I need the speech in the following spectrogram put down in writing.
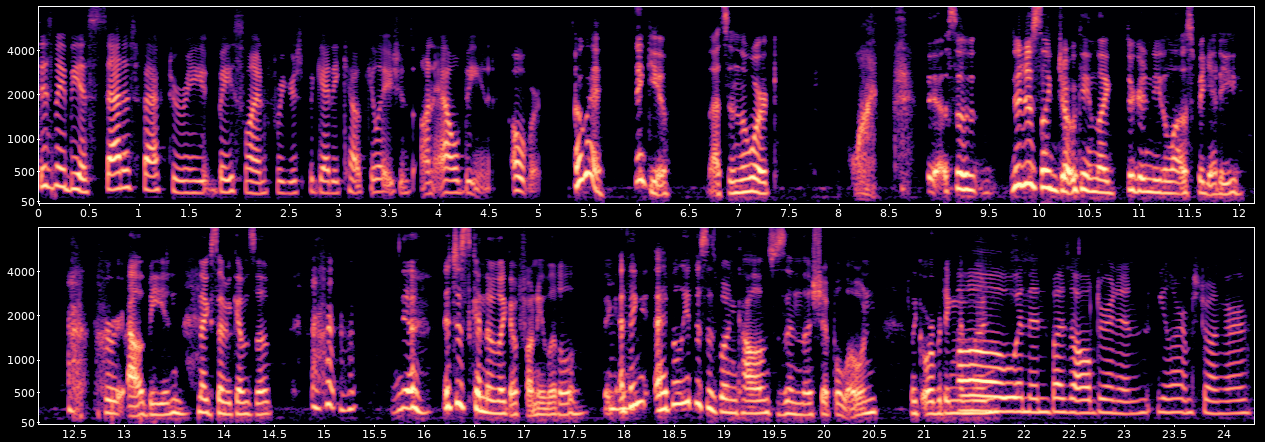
This may be a satisfactory baseline for your spaghetti calculations on Al Bean. Over. Okay. Thank you. That's in the work. What? Yeah. So they're just like joking, like they're gonna need a lot of spaghetti for Al Bean next time he comes up. Yeah, it's just kind of like a funny little thing. I Mhm. think I believe this is when Collins was in the ship alone, like orbiting the moon. oh, and then Buzz Aldrin and Neil Armstrong are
